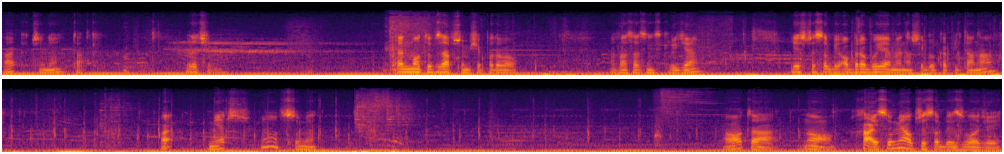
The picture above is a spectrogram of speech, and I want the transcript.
Tak, czy nie? Tak. Lecimy. Ten motyw zawsze mi się podobał w Assassin's Creedzie. Jeszcze sobie obrabujemy naszego kapitana. O, miecz? No, w sumie. O tak, no. Hajsu miał przy sobie złodziej.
